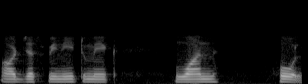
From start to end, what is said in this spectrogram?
or just we need to make one hole.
